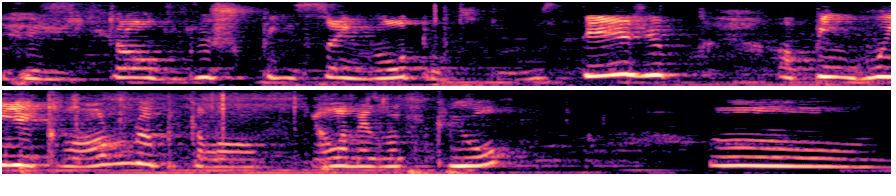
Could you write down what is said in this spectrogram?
registrado. Deixa eu pensar em outro que não esteja. A pinguim, é claro, né? Porque ela, ela mesma que criou. Hum...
